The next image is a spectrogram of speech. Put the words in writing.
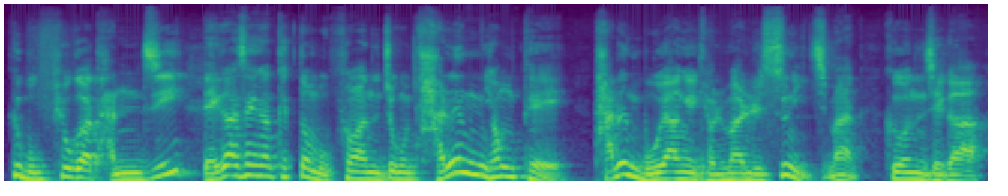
그 목표가 단지 내가 생각했던 목표와는 조금 다른 형태, 다른 모양의 결말일 수는 있지만 그거는 제가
